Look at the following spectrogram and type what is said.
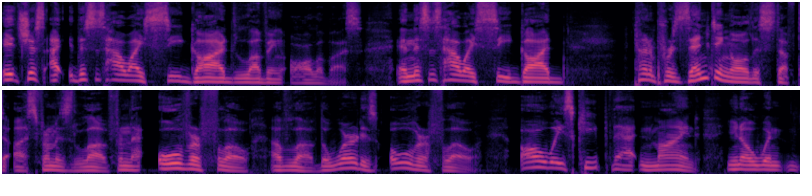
It's just, I, this is how I see God loving all of us. And this is how I see God kind of presenting all this stuff to us from his love, from that overflow of love. The word is overflow. Always keep that in mind. You know, when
